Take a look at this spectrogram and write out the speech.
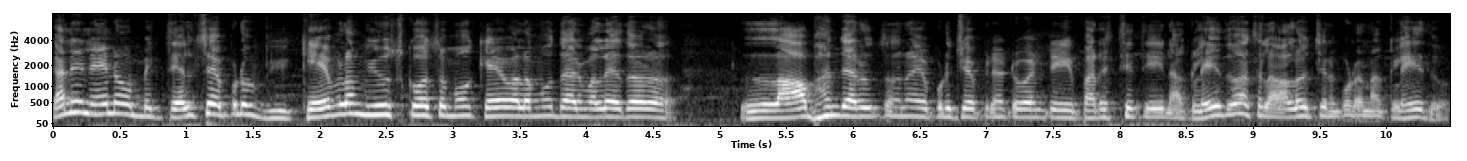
కానీ నేను మీకు తెలిసి ఎప్పుడు కేవలం వ్యూస్ కోసమో కేవలము దానివల్ల ఏదో లాభం జరుగుతుందని ఎప్పుడు చెప్పినటువంటి పరిస్థితి నాకు లేదు అసలు ఆలోచన కూడా నాకు లేదు.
